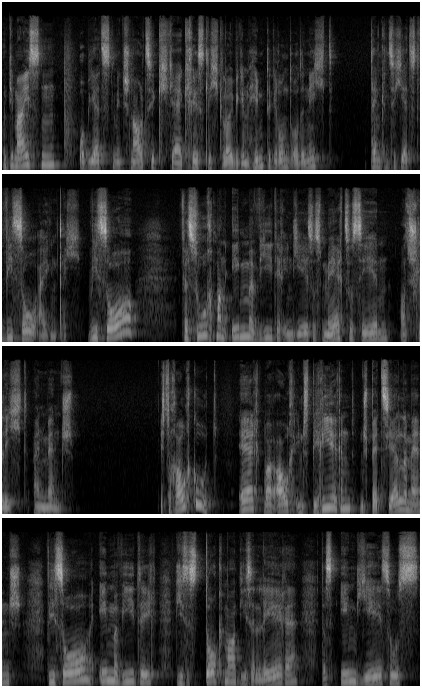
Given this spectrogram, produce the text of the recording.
Und die meisten, ob jetzt mit schnauzig äh, christlich gläubigem Hintergrund oder nicht, denken sich jetzt, wieso eigentlich? Wieso versucht man immer wieder in Jesus mehr zu sehen als schlicht ein Mensch? Ist doch auch gut. Er war auch inspirierend, ein spezieller Mensch. Wieso immer wieder dieses Dogma, diese Lehre, dass in Jesus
